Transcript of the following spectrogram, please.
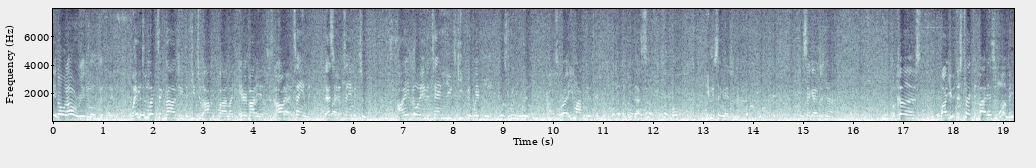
you know what? I'll read a little bit later. Way too much technology to get you occupied like everybody else. It's all entertainment. That's entertainment too. All they doing is entertaining you to keep you away from what's really real. That's right. You might get a picture. You got something. Give me second edge nine. Second edge nine. Because while you're distracted by this woman,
